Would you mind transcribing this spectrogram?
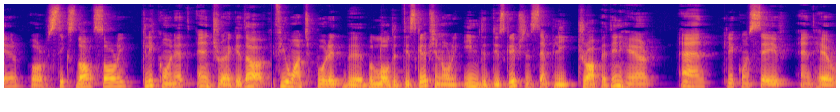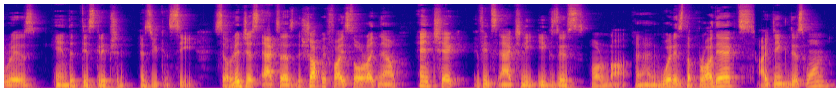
here or six dots sorry click on it and drag it up if you want to put it uh, below the description or in the description simply drop it in here and click on save and here it is in the description as you can see so let's just access the shopify store right now and check if it actually exists or not. And what is the product? I think this one.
